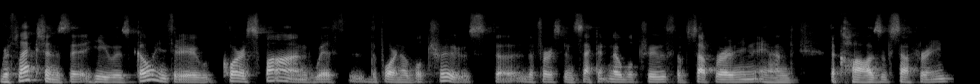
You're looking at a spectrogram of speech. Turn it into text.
reflections that he was going through correspond with the Four Noble Truths, the, the first and second noble truth of suffering and the cause of suffering.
